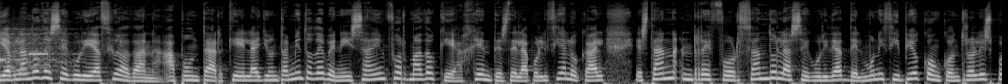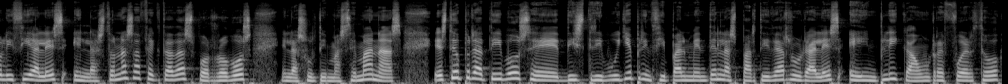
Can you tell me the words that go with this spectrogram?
Y hablando de seguridad ciudadana, apuntar que el Ayuntamiento de Benissa ha informado que agentes de la policía local están reforzando la seguridad del municipio con controles policiales en las zonas afectadas por robos en las últimas semanas. Este operativo se distribuye principalmente en las partidas rurales e implica un refuerzo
